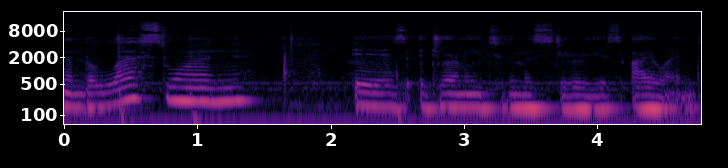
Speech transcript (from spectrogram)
And then the last one is A Journey to the Mysterious Island.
